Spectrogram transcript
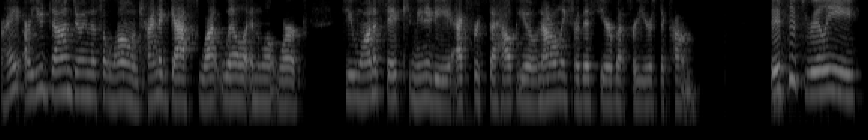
right? Are you done doing this alone trying to guess what will and won't work? Do you want a safe community experts to help you not only for this year but for years to come? This is really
